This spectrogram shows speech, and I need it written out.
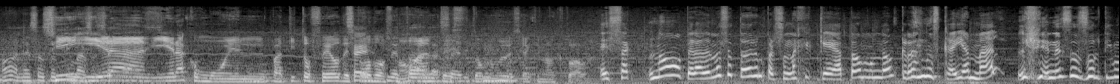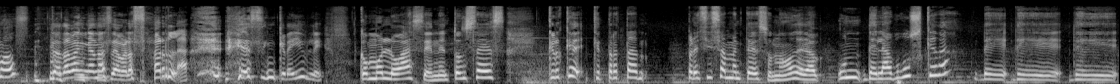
¿no? En esas Sí, últimas y era, escenas. y era como el patito feo de Sí, todos, de ¿no? Antes todo el mundo decía que no actuaba. Exacto. No, pero además de todo era un personaje que a todo mundo creo nos caía mal. Y en esos últimos te daban ganas de abrazarla. Es increíble cómo lo hacen. Entonces, creo que, que tratan precisamente eso, ¿no? De la, un- de la búsqueda de, de, de,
